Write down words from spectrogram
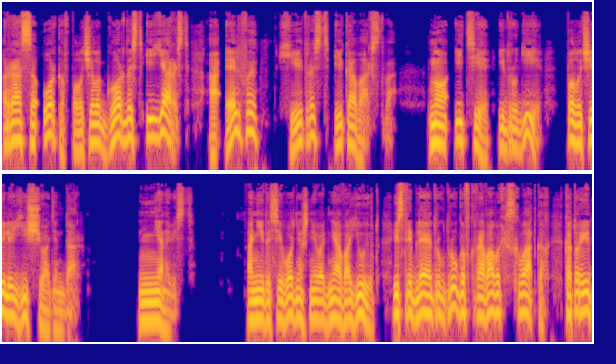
Раса орков получила гордость и ярость, а эльфы — хитрость и коварство. Но и те, и другие получили еще один дар — ненависть. Они до сегодняшнего дня воюют, истребляя друг друга в кровавых схватках, которые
